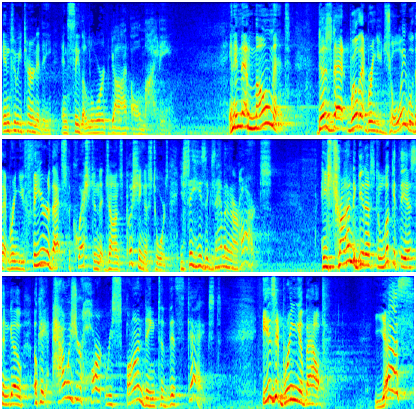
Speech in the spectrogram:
into eternity and see the Lord God Almighty. And in that moment, does that will that bring you joy? Will that bring you fear? That's the question that John's pushing us towards. You see, he's examining our hearts. He's trying to get us to look at this and go, okay, how is your heart responding to this text? Is it bringing about yes?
